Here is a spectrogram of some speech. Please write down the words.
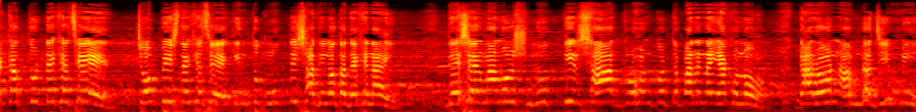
একাত্তর দেখেছে, চব্বিশ দেখেছে, কিন্তু মুক্তির স্বাধীনতা দেখে নাই। দেশের মানুষ মুক্তির স্বাদ গ্রহণ করতে পারে নাই এখনও। কারণ আমরা জিম্মি।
